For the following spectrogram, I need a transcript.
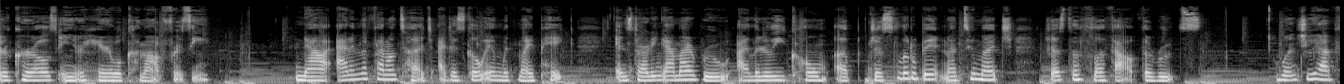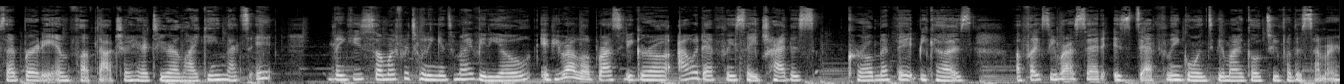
your curls and your hair will come out frizzy. Now, adding the final touch, I just go in with my pick and starting at my root, I literally comb up just a little bit, not too much, just to fluff out the roots. Once you have separated and fluffed out your hair to your liking, that's it. Thank you so much for tuning into my video. If you are a low porosity girl, I would definitely say try this curl method because a flexi rod set is definitely going to be my go-to for the summer.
